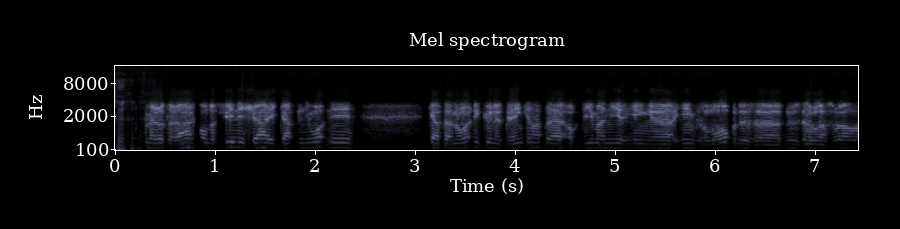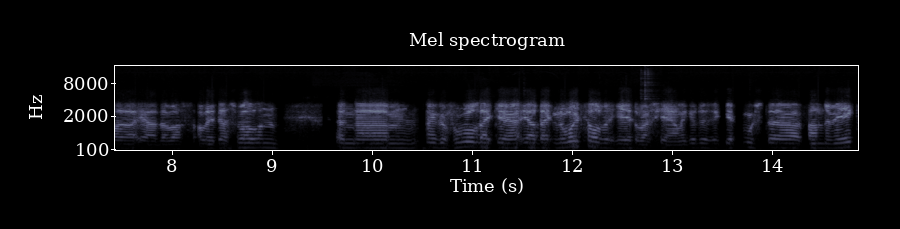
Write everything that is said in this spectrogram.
maar uiteraard, aan de finish, ja, ik had niet, niet ik had dat nooit niet kunnen denken dat hij op die manier ging, uh, ging verlopen. Dus, uh, dus dat was wel, uh, ja, dat was, allee, dat is wel een, een, um, een gevoel dat ik, ja, dat ik nooit zal vergeten waarschijnlijk. Dus ik moest van de week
